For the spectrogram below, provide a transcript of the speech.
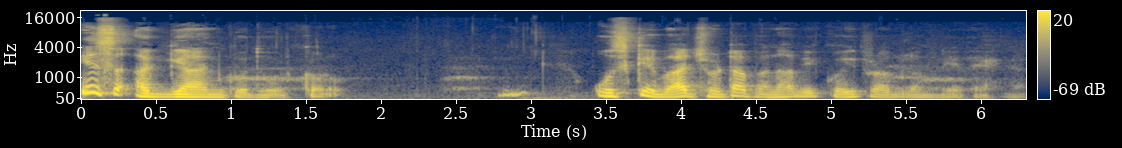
इस अज्ञान को दूर करो। उसके बाद छोटापना भी कोई प्रॉब्लम नहीं रहेगा।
